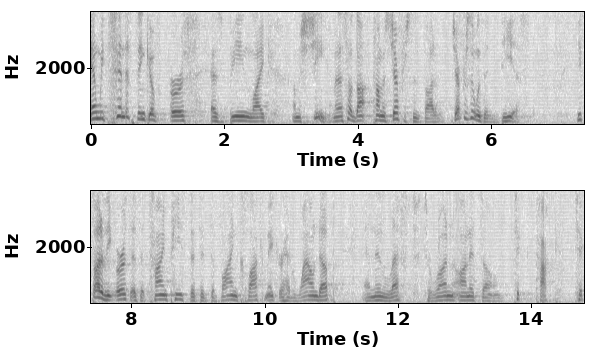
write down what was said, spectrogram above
And we tend to think of earth as being like a machine. I mean, that's how Don, Thomas Jefferson thought of it. Jefferson was a deist. He thought of the earth as a timepiece that the divine clockmaker had wound up and then left to run on its own. Tick tock, tick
